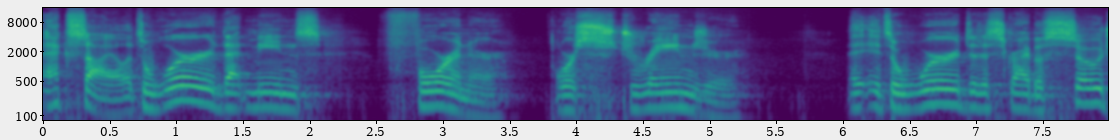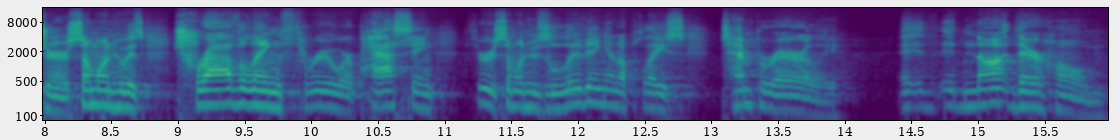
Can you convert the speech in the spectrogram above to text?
Exile, it's a word that means foreigner or stranger. It's a word to describe a sojourner, someone who is traveling through or passing through, someone who's living in a place temporarily, it, it, not their home.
